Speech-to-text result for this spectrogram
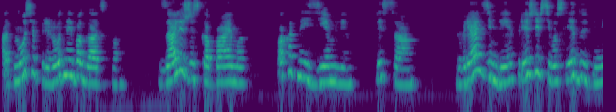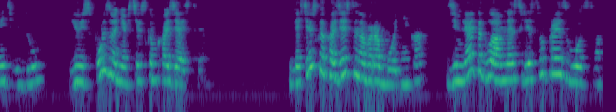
относят природные богатства, залежи ископаемых, пахотные земли, леса. Говоря о земле, прежде всего следует иметь в виду ее использование в сельском хозяйстве. Для сельскохозяйственного работника земля – это главное средство производства,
